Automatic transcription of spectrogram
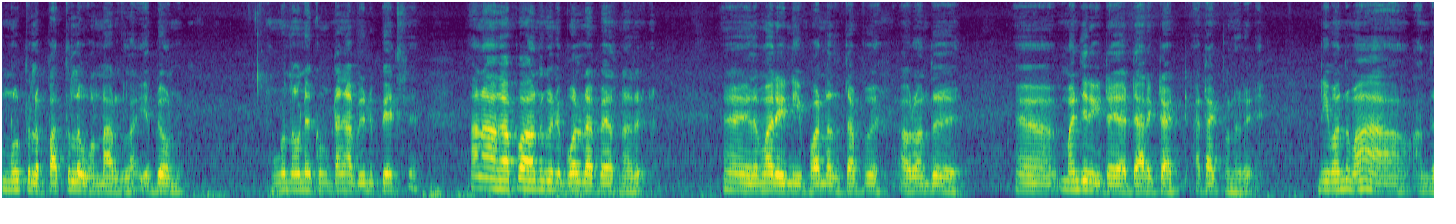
நூற்றில் பத்தில் ஒன்றா இருக்கலாம். எப்படியோ ஒன்று உடனே கும்பிட்டாங்க அப்படின்னு பேசிட்டு ஆனால் அவங்க அப்பா வந்து கொஞ்சம் போல்டாக பேசினார். இது மாதிரி நீ பண்ணது தப்பு. அவர் வந்து அஹ், மஞ்சரிக்கிட்ட டேரெக்டாக அட்டாக் பண்ணார். நீ வந்துமா அந்த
